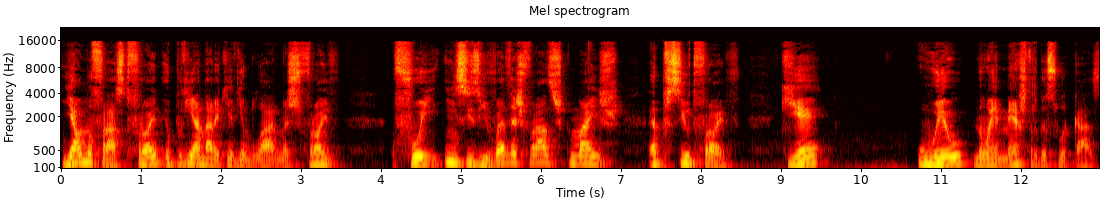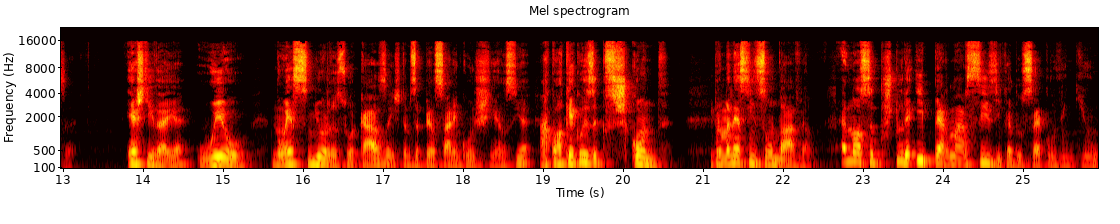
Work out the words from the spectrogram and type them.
E há uma frase de Freud, eu podia andar aqui a deambular, mas Freud foi incisivo. É das frases que mais aprecio de Freud, que é o eu não é mestre da sua casa. Esta ideia, o eu não é senhor da sua casa, e estamos a pensar em consciência, há qualquer coisa que se esconde, permanece insondável a nossa postura hipernarcísica do século XXI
